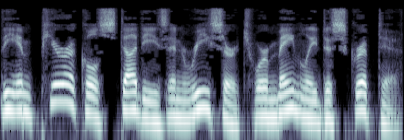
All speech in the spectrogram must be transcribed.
The empirical studies and research were mainly descriptive.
